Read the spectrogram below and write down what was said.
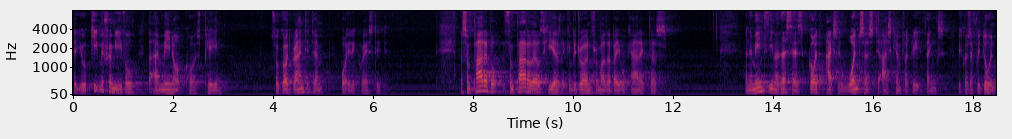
that you will keep me from evil, that I may not cause pain. So God granted him what he requested. There's some, parable, some parallels here that can be drawn from other Bible characters. And the main theme of this is God actually wants us to ask Him for great things, because if we don't,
